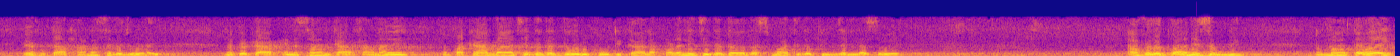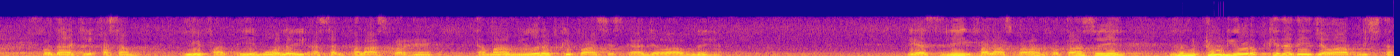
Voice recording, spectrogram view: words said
به خو کارخانه سره جوړي نو که کار انسان کارخانه وي نو په کار دا چې د دور کوټی کاله خړلې چې د دو د سمات د پنځل لسوي اخو د دوانې زم دي نو ما توي خدا کی قسم یہ فل... یہ مولوی اصل فلاسفر ہیں تمام یورپ کے پاس اس کا جواب نہیں یہ اصلی فلاسفران خطاس ہوئے مونږ ټول یورپ کې د دې جواب نشته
